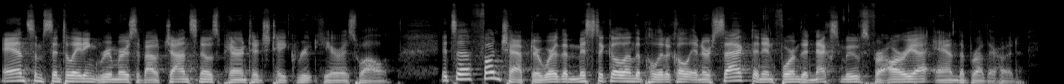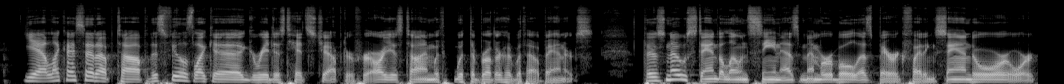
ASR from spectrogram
and some scintillating rumors about Jon Snow's parentage take root here as well. It's a fun chapter where the mystical and the political intersect and inform the next moves for Arya and the Brotherhood. Yeah, like I said up top, this feels like a greatest hits chapter for Arya's time with, with the Brotherhood without banners. There's no standalone scene as memorable as Beric fighting Sandor or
